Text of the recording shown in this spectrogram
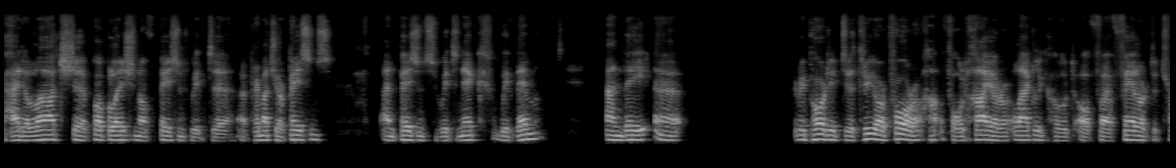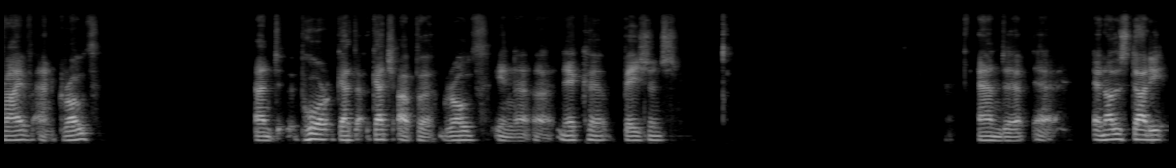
had a large uh, population of patients with uh, premature patients and patients with NEC with them. And they reported three or four fold higher likelihood of failure to thrive and growth and poor catch up uh, growth in uh, uh, NEC patients. And another study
